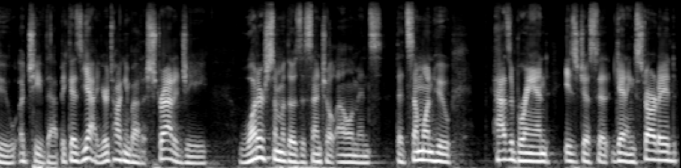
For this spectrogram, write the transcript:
to achieve that? Because yeah, you're talking about a strategy. What are some of those essential elements that someone who has a brand is just uh, getting started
